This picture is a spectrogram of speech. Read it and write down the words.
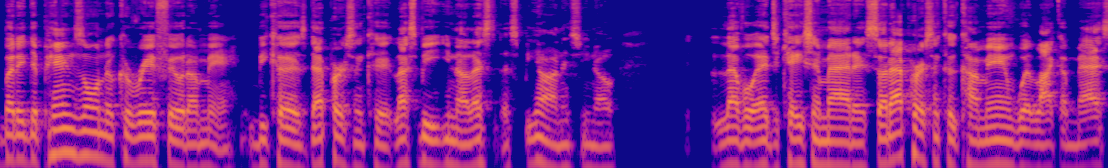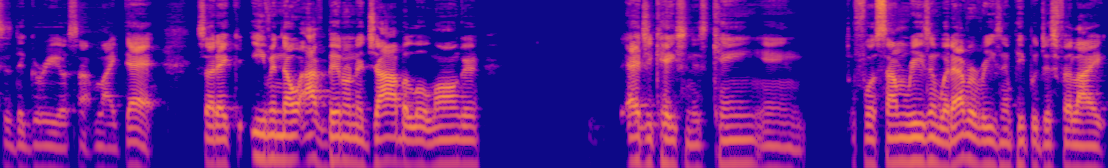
but it depends on the career field I'm in. Because that person could, let's be, you know, let's let's be honest, you know, level education matters. So that person could come in with like a master's degree or something like that. So they, even though I've been on the job a little longer, education is king, and for some reason, whatever reason, people just feel like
